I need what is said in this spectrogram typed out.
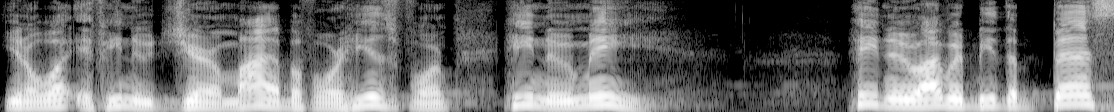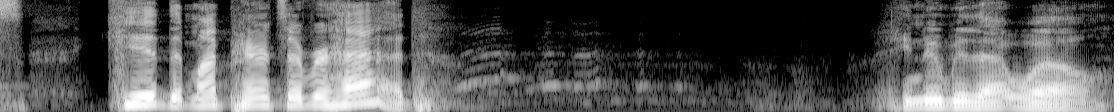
You know what? If he knew Jeremiah before he was formed, he knew me. He knew I would be the best kid that my parents ever had. He knew me that well.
